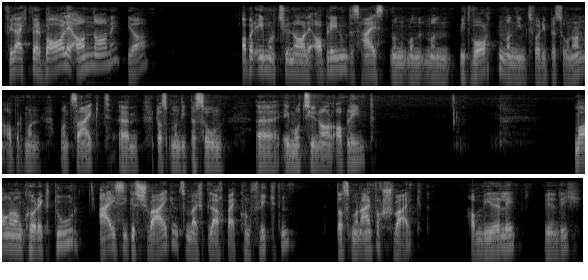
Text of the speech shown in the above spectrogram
Vielleicht verbale Annahme, ja, aber emotionale Ablehnung, das heißt, man, man, man mit Worten, man nimmt zwar die Person an, aber man, man zeigt, ähm, dass man die Person äh, emotional ablehnt. Mangel an Korrektur, eisiges Schweigen, zum Beispiel auch bei Konflikten, dass man einfach schweigt, haben wir erlebt, wir und ich,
